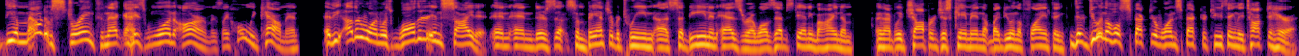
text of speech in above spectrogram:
the amount of strength in that guy's one arm is like, holy cow, man. And the other one was while they're inside it, and and there's uh, some banter between uh, Sabine and Ezra while Zeb's standing behind him. And I believe Chopper just came in by doing the flying thing. They're doing the whole Spectre one, Spectre two thing. They talk to Hera.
